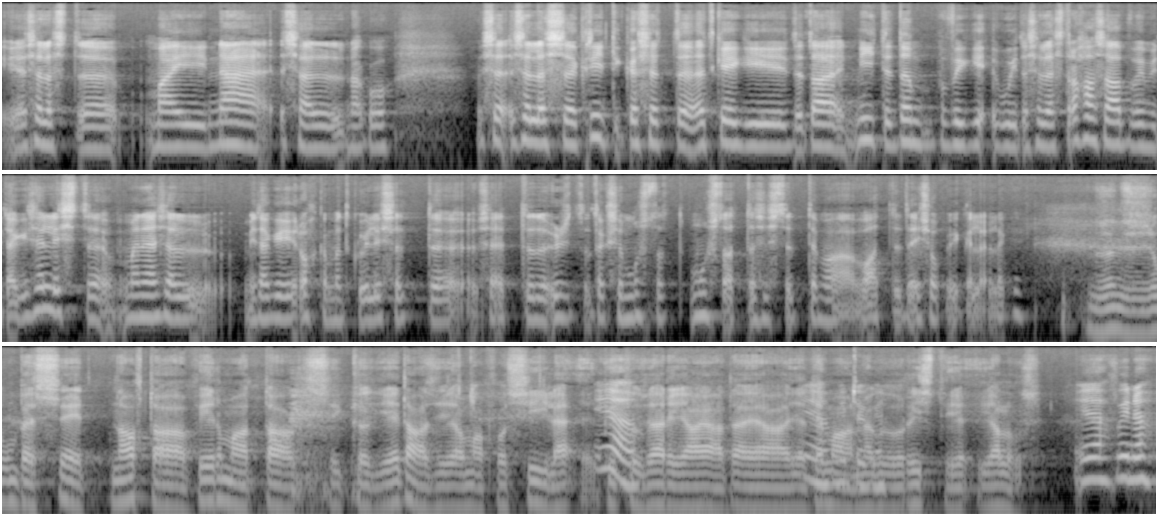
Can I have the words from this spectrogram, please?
ja sellest äh, ma ei näe seal nagu äh, see, selles kriitikas, et, et keegi teda niite tõmbab või, või ta selle eest raha saab või midagi sellist, ma ei näe seal midagi rohkemat kui lihtsalt see, et teda üritatakse mustat-, mustata, sest et tema vaated ei sobi kellelegi. no see on siis umbes see, et naftafirmad tahaks ikkagi edasi oma fossiile kütuseäri ajada ja, ja, ja tema muidugi. on nagu risti jalus jah, või noh,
